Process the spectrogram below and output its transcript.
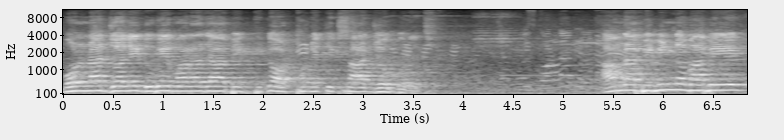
বন্যার জলে ডুবে মারা যাওয়া ব্যক্তিকে অর্থনৈতিক সাহায্য করেছি। আমরা বিভিন্নভাবে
